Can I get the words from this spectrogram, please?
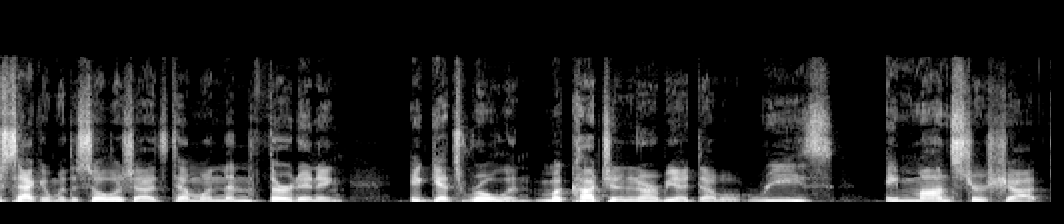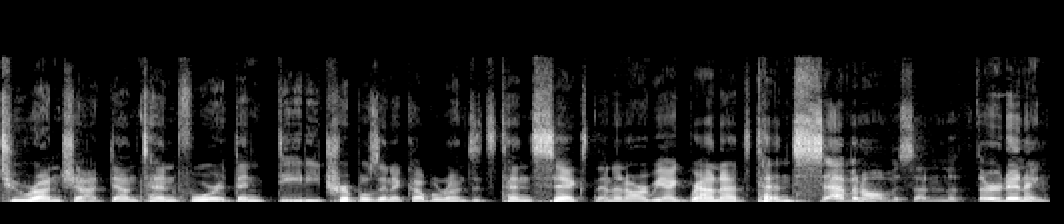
second with a solo shot. It's 10 1. Then the third inning it gets rolling. McCutchen an RBI double. Rhys a monster shot, two run shot, down 10 4. Then Didi triples in a couple runs. It's 10 6. Then an RBI groundout. It's 10 7 all of a sudden in the third inning.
